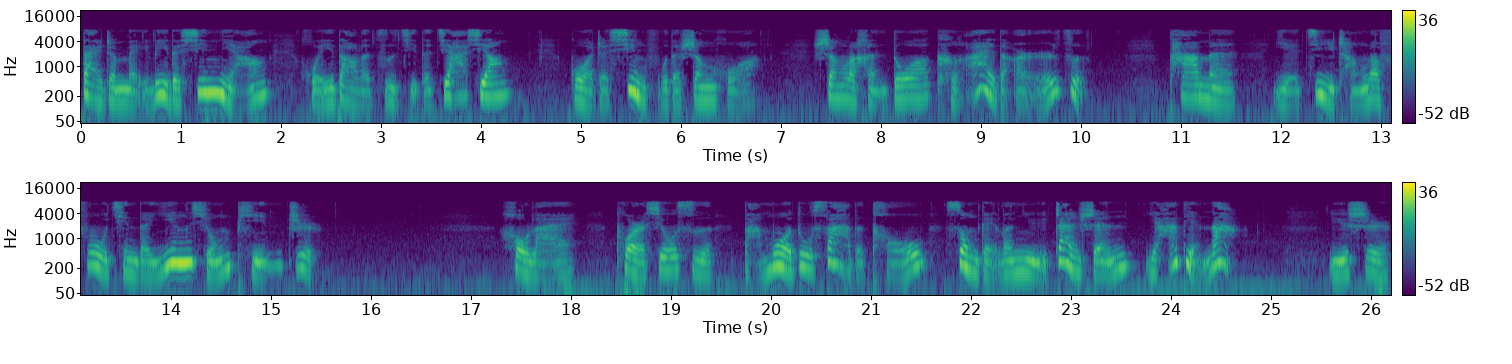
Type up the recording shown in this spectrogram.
带着美丽的新娘回到了自己的家乡，过着幸福的生活。生了很多可爱的儿子，他们也继承了父亲的英雄品质。后来，珀尔修斯把莫杜萨的头送给了女战神雅典娜，于是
